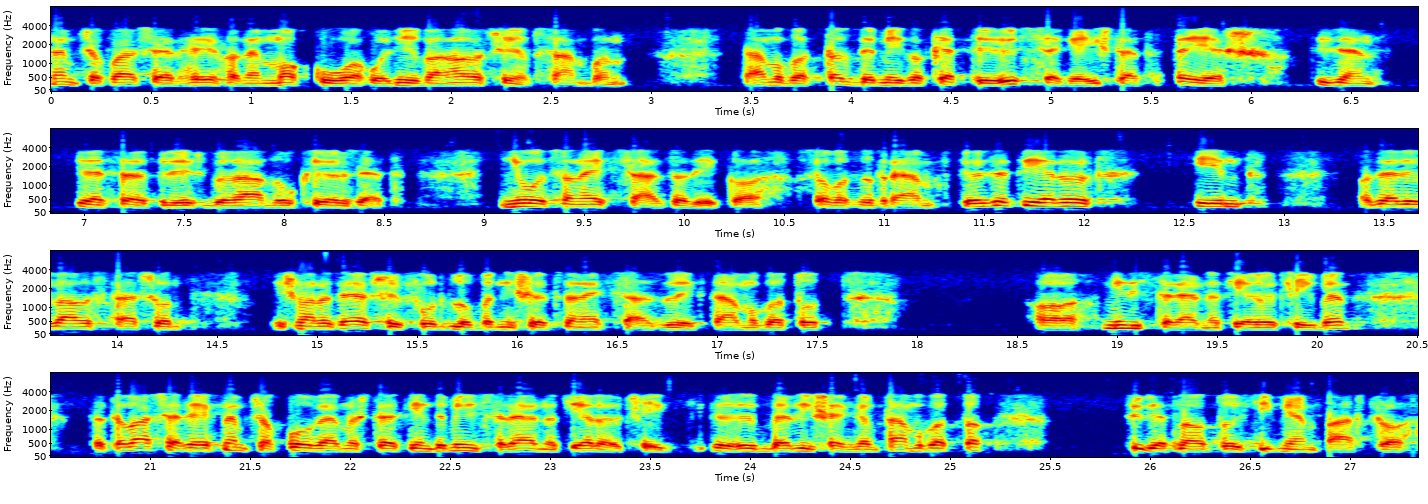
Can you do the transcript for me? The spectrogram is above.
nem csak vásárhely, hanem Makó, ahol nyilván alacsonyabb számban támogattak, de még a kettő összege is, tehát a teljes 19 településből álló körzet 81%-a szavazott rám körzeti jelöltként, az előválasztáson, és már az első fordulóban is 51% támogatott a miniszterelnök jelöltségben. Tehát a vásárhelyek nem csak polgármesterként, de miniszterelnök jelöltségben is engem támogattak, független attól, hogy ki milyen pártra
